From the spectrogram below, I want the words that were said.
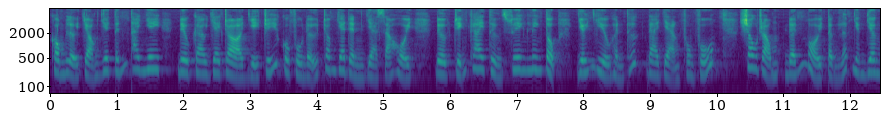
không lựa chọn giới tính thai nhi, nêu cao vai trò vị trí của phụ nữ trong gia đình và xã hội được triển khai thường xuyên liên tục với nhiều hình thức đa dạng phong phú, sâu rộng đến mọi tầng lớp nhân dân,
